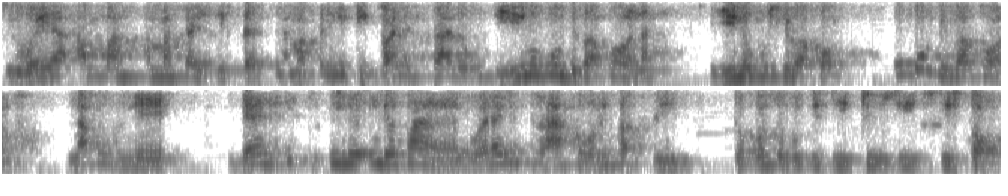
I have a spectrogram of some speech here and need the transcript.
siweya ama- ama-side effects nama-benefits vane siqale ukuthi yini ubumbi bakhona yini ubuhle bakhona. Ubumbi bakhona nabubuningi then into efana whether i-drug or i-vaccine tokose ukuthi si-store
